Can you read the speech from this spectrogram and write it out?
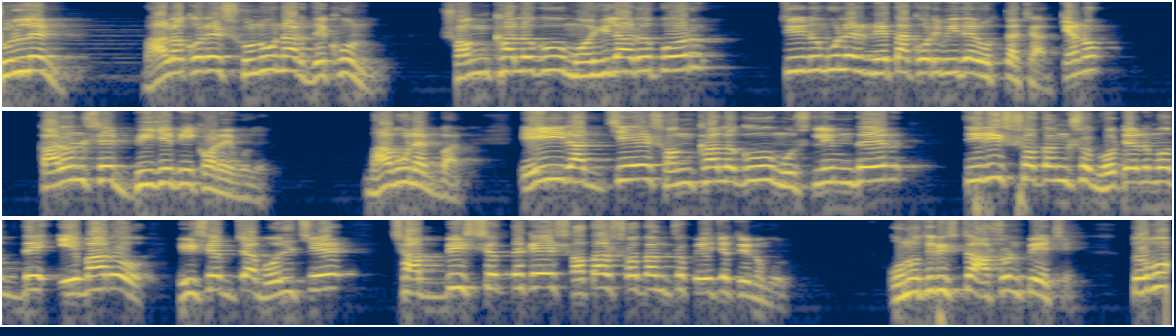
শুনলেন? ভালো করে শুনুন আর দেখুন। সংখ্যালঘু মহিলার উপর তৃণমূলের নেতা কর্মীদের অত্যাচার। কেন? কারণ সে বিজেপি করে বলে। ভাবুন একবার, এই রাজ্যে সংখ্যালঘু মুসলিমদের তিরিশ শতাংশ ভোটের মধ্যে এবারও হিসেব যা বলছে ছাব্বিশ থেকে সাতাশ শতাংশ পেয়েছে তৃণমূল। উনত্রিশটা আসন পেয়েছে। তবু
